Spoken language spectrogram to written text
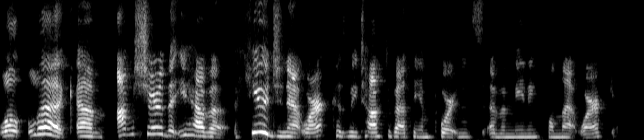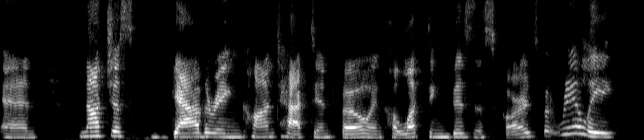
Well, look, um, I'm sure that you have a huge network because we talked about the importance of a meaningful network and not just gathering contact info and collecting business cards, but really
